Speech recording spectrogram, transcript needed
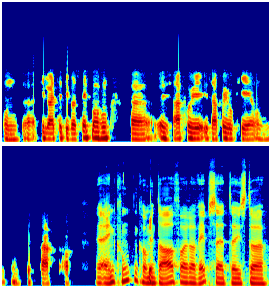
Und äh, die Leute, die was nicht machen, äh, ist, auch voll, ist auch voll okay und, und das passt auch. Ja, ein Kundenkommentar auf eurer Webseite ist da,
